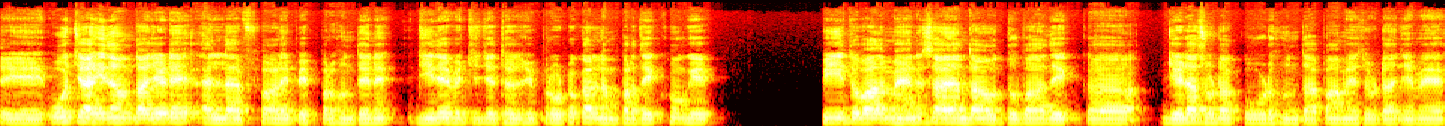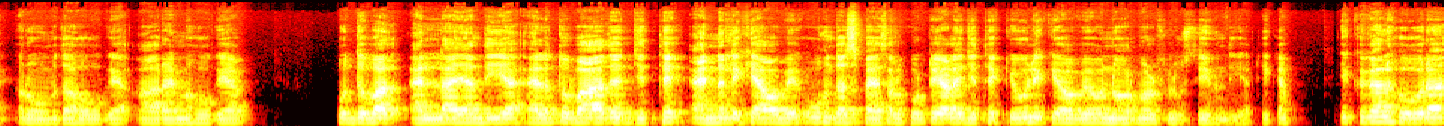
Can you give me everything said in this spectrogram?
ਤੇ ਉਹ ਚਾਹੀਦਾ ਹੁੰਦਾ ਜਿਹੜੇ ਐਲਐਫ ਵਾਲੇ ਪੇਪਰ ਹੁੰਦੇ ਨੇ, ਜਿਹਦੇ ਵਿੱਚ ਜਿੱਥੇ ਤੁਸੀਂ ਪ੍ਰੋਟੋਕਾਲ ਨੰਬਰ ਦੇਖੋਗੇ ਪੀ ਤੋਂ ਬਾਅਦ ਮਾਈਨਸ ਆ ਜਾਂਦਾ, ਉਸ ਤੋਂ ਬਾਅਦ ਇੱਕ, ਜਿਹੜਾ ਤੁਹਾਡਾ ਕੋਡ ਹੁੰਦਾ, ਭਾਵੇਂ ਤੁਹਾਡਾ ਜਿਵੇਂ ਰੋਮ ਦਾ ਹੋ ਗਿਆ ਆਰ ਆਰਐਮ ਹੋ ਗਿਆ, ਉਸ ਤੋਂ ਬਾਅਦ ਐਲ ਆ ਜਾਂਦੀ ਆ। ਐਲ ਤੋਂ ਬਾਅਦ ਜਿੱਥੇ ਐਨ ਲਿਖਿਆ ਹੋਵੇ, ਉਹ ਹੁੰਦਾ ਸਪੈਸ਼ਲ ਕੋਟੇ ਵਾਲੇ, ਜਿੱਥੇ ਕਿਊ ਲਿਖਿਆ ਹੋਵੇ, ਉਹ ਨਾਰਮਲ ਫਲੂਸੀ ਹੁੰਦੀ ਆ, ਠੀਕ ਆ? ਇੱਕ ਗੱਲ ਹੋਰ ਆ,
